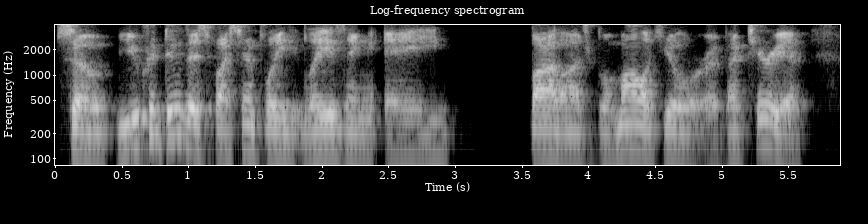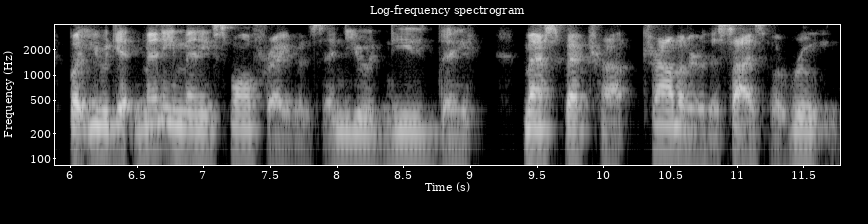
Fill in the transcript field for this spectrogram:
So you could do this by simply lasing a biological molecule or a bacteria, but you would get many, many small fragments and you would need the mass spectrometer the size of a room.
